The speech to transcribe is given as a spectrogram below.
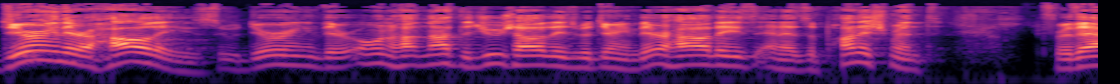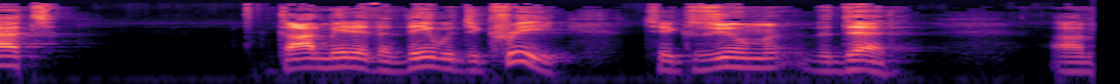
during their holidays, during their own, not the Jewish holidays, but during their holidays, and as a punishment for that, God made it that they would decree to exhume the dead. Um,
